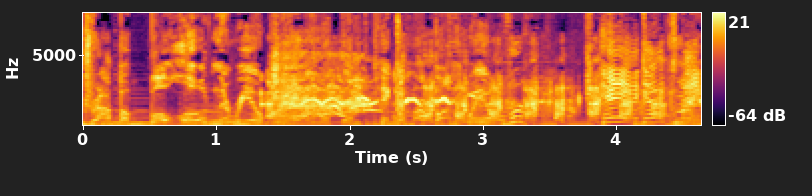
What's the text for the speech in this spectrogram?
Drop a boatload in the Rio Grande and let them pick them up on the way over? Hey, I got my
